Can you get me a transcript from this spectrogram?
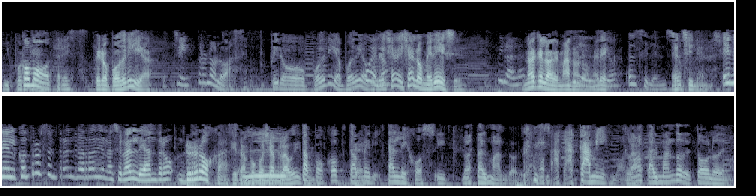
¿Y por como qué? otros. Pero podría. Sí, pero no lo hace. Pero podría, podría, Bueno. porque ella, ella lo merece. No es que los demás no lo merezcan. El silencio. En silencio. En el control central de Radio Nacional, Leandro Rojas. Que tampoco se El- aplaude. Tampoco, está, Sí. me- está lejos y no está al mando, digamos, acá mismo, Claro. ¿no? Está al mando de todo lo demás.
